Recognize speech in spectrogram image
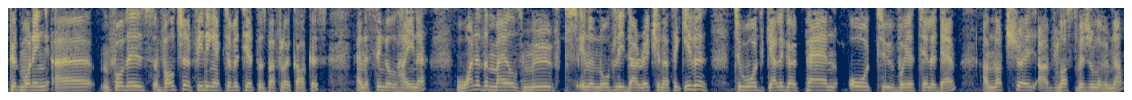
Good morning. Uh, for this vulture feeding activity at this buffalo carcass and a single hyena, one of the males moved in a northerly direction, I think either towards Galago Pan or to Vuyatela Dam. I'm not sure, I've lost visual of him now.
